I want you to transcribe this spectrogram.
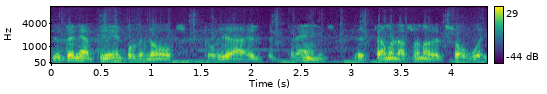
Yo tenía tiempo que no cogía el, el tren. Estamos en la zona del subway.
